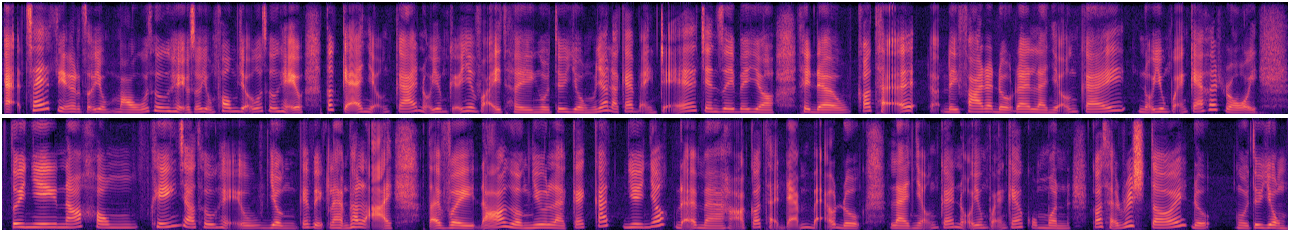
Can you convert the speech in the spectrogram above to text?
à, asset sử dụng màu của thương hiệu sử dụng phong chữ của thương hiệu. Tất cả những cái nội dung kiểu như vậy thì người tiêu dùng, nhất là các bạn trẻ Gen Z bây giờ thì đều có thể define ra được đây là những cái nội dung quảng cáo hết rồi. Tuy nhiên nó không khiến cho thương hiệu dừng cái việc làm đó lại, tại vì đó gần như là cái cách duy nhất để mà họ có thể đảm bảo được là những cái nội dung quảng cáo của mình có thể reach tới được người tiêu dùng.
